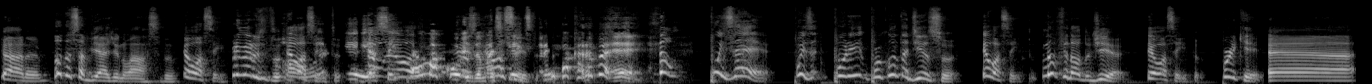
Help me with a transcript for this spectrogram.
Cara, toda essa viagem no ácido, eu aceito. Primeiro de tudo, eu aceito. Okay, eu, aceitar é uma coisa, mas que é estranho pra caramba é. Não, pois é. Pois é, por, por conta disso, eu aceito. No final do dia, eu aceito. Por quê? É,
